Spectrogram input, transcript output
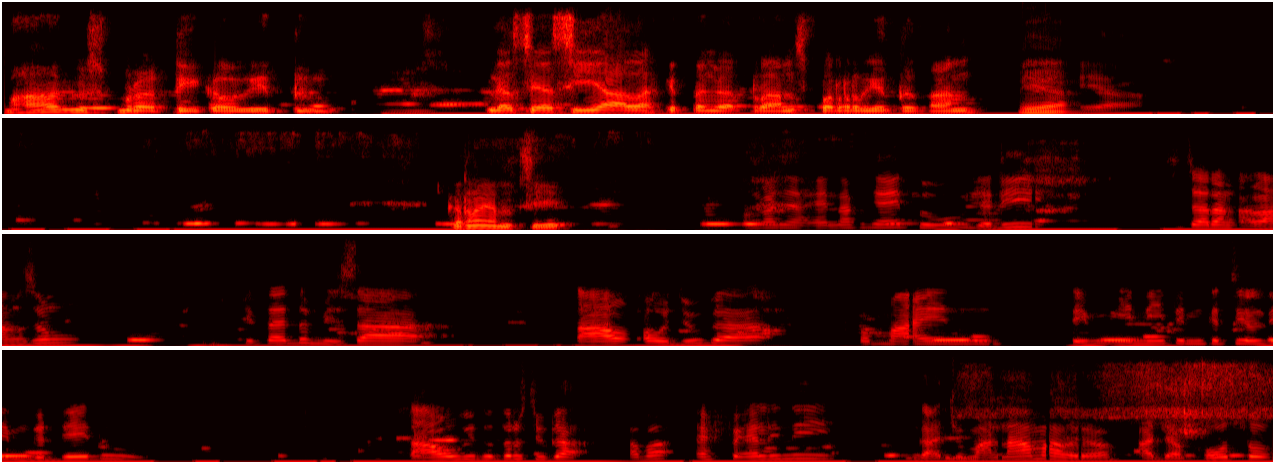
Bagus berarti kalau gitu. Nggak sia-sia lah kita nggak transfer gitu kan. Iya. Iya. Keren sih. makanya enaknya itu jadi secara nggak langsung kita itu bisa tahu juga pemain tim ini tim kecil tim gede itu tahu gitu. Terus juga apa FPL ini nggak cuma nama loh ya. Ada foto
